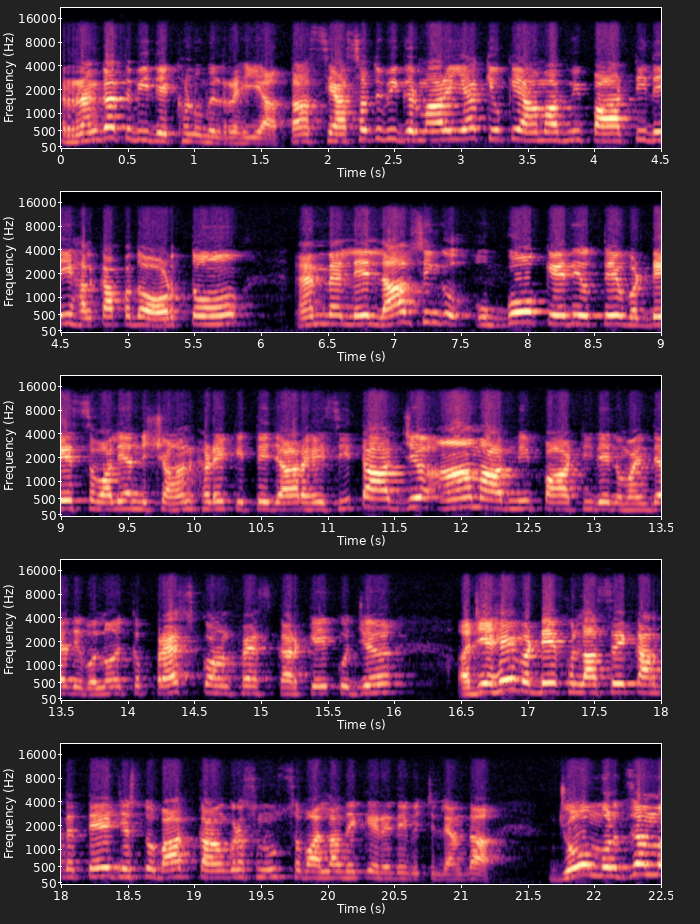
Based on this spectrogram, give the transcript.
ਰੰਗਤ ਵੀ ਦੇਖਣ ਨੂੰ ਮਿਲ ਰਹੀ ਆ। ਤਾਂ ਸਿਆਸਤ ਵੀ ਗਰਮਾ ਰਹੀ ਆ ਕਿਉਂਕਿ ਆਮ ਆਦਮੀ ਪਾਰਟੀ ਦੇ ਹਲਕਾ ਭਦੌੜ ਤੋਂ ਐਮਐਲਏ ਲਾਭ ਸਿੰਘ ਉਗੋਕੇ ਦੇ ਉੱਤੇ ਵੱਡੇ ਸਵਾਲੀਆ ਨਿਸ਼ਾਨ ਖੜੇ ਕੀਤੇ ਜਾ ਰਹੇ ਸੀ। ਤਾਂ ਅੱਜ ਆਮ ਆਦਮੀ ਪਾਰਟੀ ਦੇ ਨੁਮਾਇੰਦਿਆਂ ਦੇ ਵੱਲੋਂ ਇੱਕ ਪ੍ਰੈਸ ਕਾਨਫਰੰਸ ਕਰਕੇ ਕੁਝ ਅਜਿਹੇ ਵੱਡੇ ਖੁਲਾਸੇ ਕਰ ਦਿੱਤੇ, ਜਿਸ ਤੋਂ ਬਾਅਦ ਕਾਂਗਰਸ ਨੂੰ ਸਵਾਲਾਂ ਦੇ ਘੇਰੇ ਦੇ ਵਿੱਚ ਲਿਆਂਦਾ। ਜੋ ਮੁਲਜ਼ਮ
